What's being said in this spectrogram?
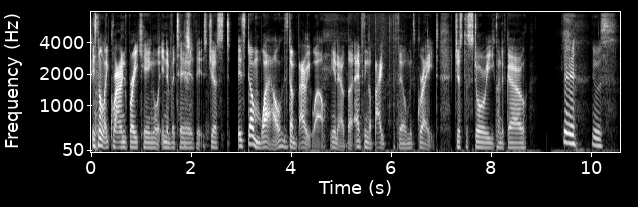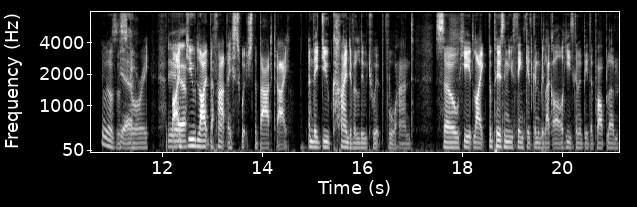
it's not like groundbreaking or innovative. It's just it's done well. It's done very well. You know, but everything about the film is great. Just the story, you kind of go, eh, it was it was a Yeah. story. Yeah, But I do like the fact they switched the bad guy, and they do kind of allude to it beforehand. So he like the person you think is going to be like, oh, he's going to be the problem.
